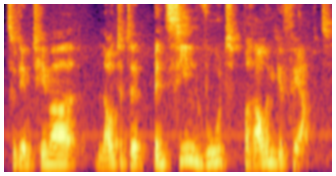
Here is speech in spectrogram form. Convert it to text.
zu dem Thema lautete Benzinwut braun gefärbt.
